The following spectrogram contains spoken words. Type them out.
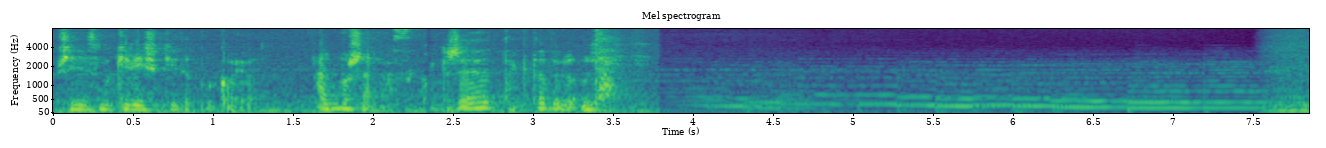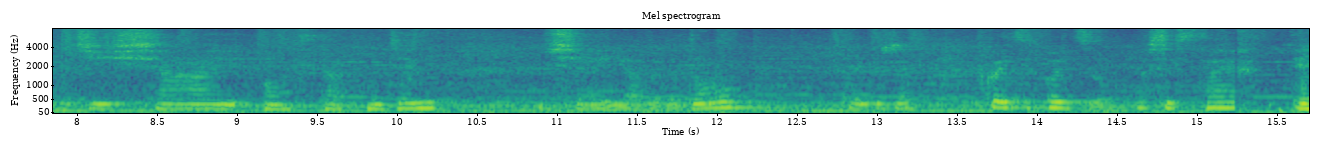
przyniósł mu kieliszki do pokoju. Albo żelazko. Także tak to wygląda. Dzisiaj ostatni dzień. Dzisiaj jadę do domu. Także w końcu, w końcu właśnie wstaję. I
